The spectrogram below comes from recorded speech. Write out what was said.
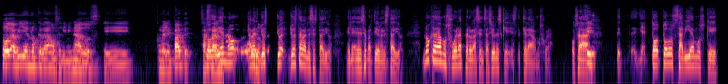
todavía no quedábamos eliminados eh, con el empate. Todavía no. A ver, yo, yo, estaba en ese estadio, en, ese partido en el estadio. No quedábamos fuera, pero la sensación es que este, quedábamos fuera. O sea, todos sabíamos que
